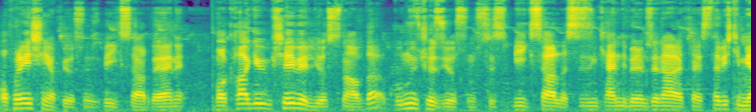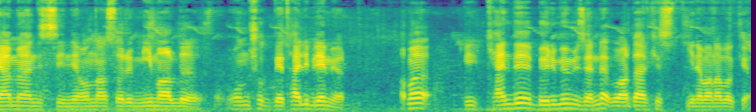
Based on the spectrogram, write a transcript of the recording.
operation yapıyorsunuz bilgisayarda. Yani vaka gibi bir şey veriliyor sınavda. Bunu çözüyorsunuz siz bilgisayarla. Sizin kendi bölümünüze ne alakası? Tabii kimya mühendisliğini, ondan sonra mimarlığı. Onu çok detaylı bilemiyorum. Ama kendi bölümüm üzerinde, bu arada herkes yine bana bakıyor.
